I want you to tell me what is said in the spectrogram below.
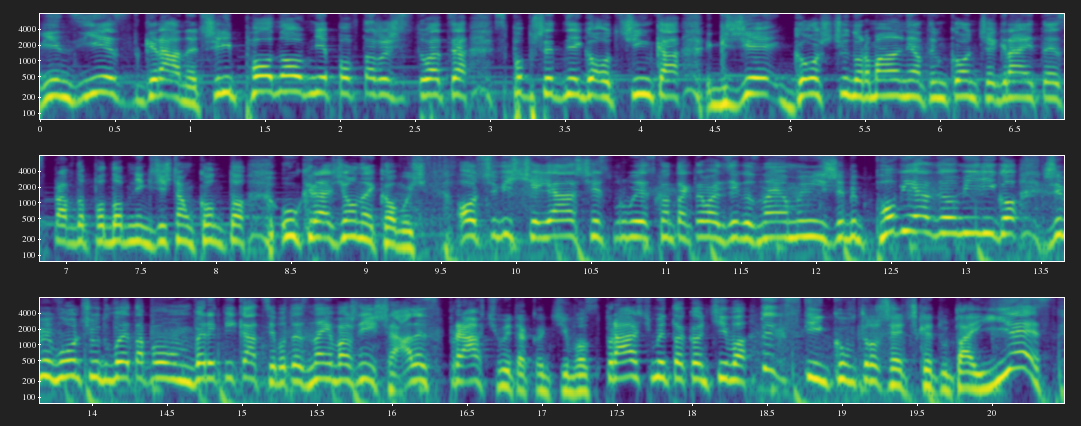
więc jest grane, czyli ponownie powtarza się sytuacja z poprzedniego odcinka, gdzie gościu normalnie na tym koncie gra i to jest prawdopodobnie gdzieś tam konto ukradzione komuś. Oczywiście ja się spróbuję skontaktować z jego znajomymi, żeby powiadomili go, żeby włączył dwuetapową weryfikację, bo to jest najważniejsze, ale sprawdźmy to kąciwo, sprawdźmy to kąciwo. Tych skinków troszeczkę tutaj jest.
